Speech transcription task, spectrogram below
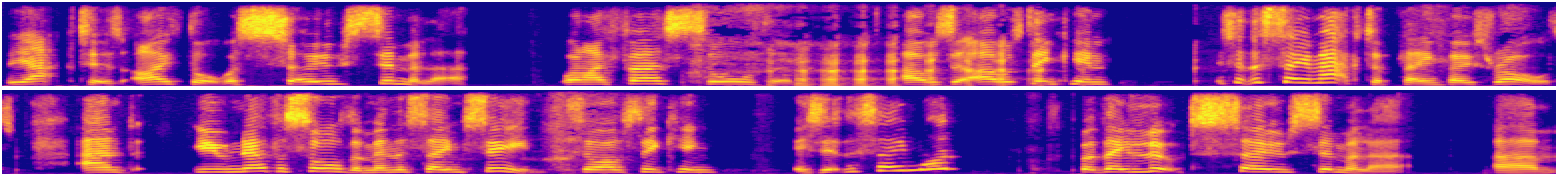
The actors I thought were so similar. When I first saw them, I was I was thinking, is it the same actor playing both roles? And you never saw them in the same scene. So I was thinking, is it the same one? But they looked so similar um,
